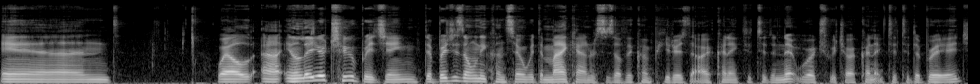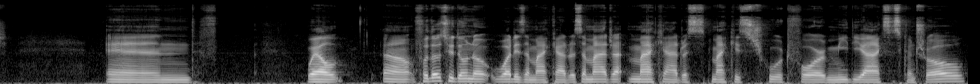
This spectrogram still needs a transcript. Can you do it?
and well, uh, in layer 2 bridging, the bridge is only concerned with the MAC addresses of the computers that are connected to the networks which are connected to the bridge. And, well, uh, for those who don't know what is a MAC address, a MAC address, MAC is short for Media Access Control,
